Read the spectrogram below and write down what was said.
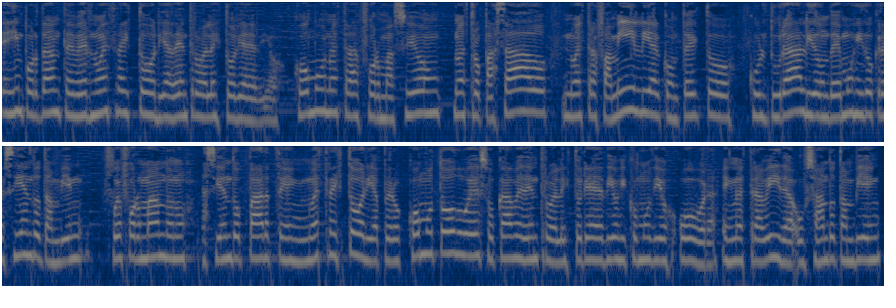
es importante ver nuestra historia dentro de la historia de Dios, cómo nuestra formación, nuestro pasado, nuestra familia, el contexto cultural y donde hemos ido creciendo también fue formándonos, haciendo parte en nuestra historia, pero cómo todo eso cabe dentro de la historia de Dios y cómo Dios obra en nuestra vida, usando también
